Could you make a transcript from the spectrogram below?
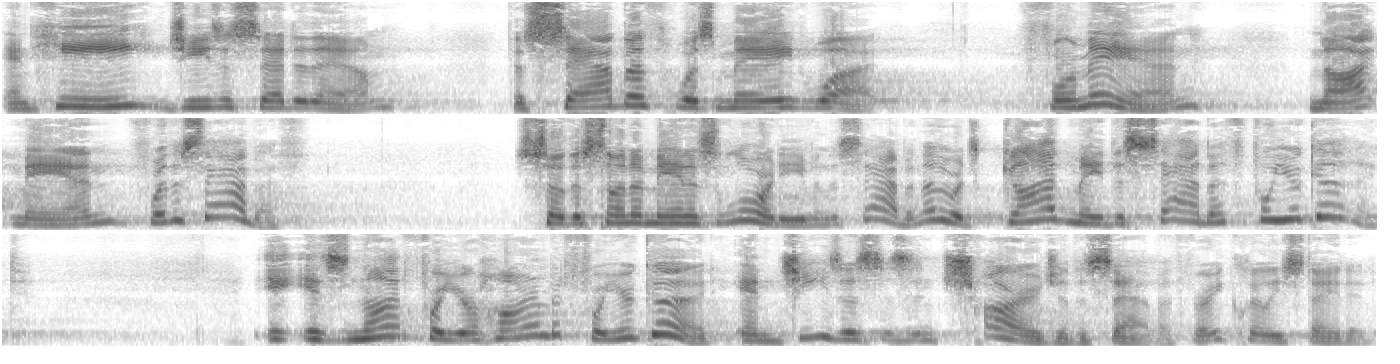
And he, Jesus said to them, the Sabbath was made what? For man, not man for the Sabbath. So the Son of Man is Lord, even the Sabbath. In other words, God made the Sabbath for your good. It's not for your harm, but for your good. And Jesus is in charge of the Sabbath, very clearly stated.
